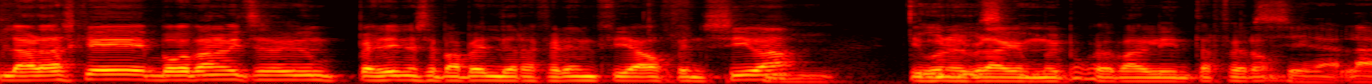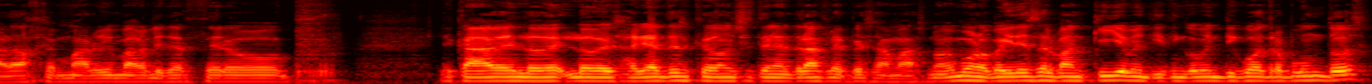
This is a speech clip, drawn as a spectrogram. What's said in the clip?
la verdad es que Bogdanovic ha tenido un pelín ese papel de referencia ofensiva. Y bueno, es verdad que muy poco de Bagley tercero. Sí, la, verdad que Marvin Bagley tercero cada vez lo de, lo de salir antes que Doncic en el draft le pesa más, ¿no? Bueno, veis desde el banquillo 25-24 puntos,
